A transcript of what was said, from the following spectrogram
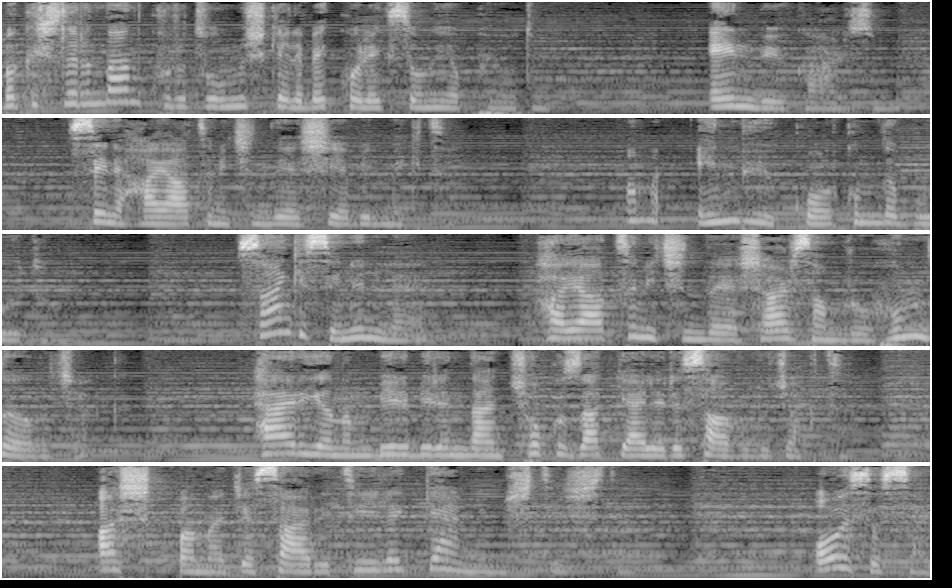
Bakışlarından kurutulmuş kelebek koleksiyonu yapıyordum. En büyük arzum, seni hayatın içinde yaşayabilmekti. Ama en büyük korkum da buydu. Sanki seninle hayatın içinde yaşarsam ruhum dağılacak. Her yanım birbirinden çok uzak yerlere savrulacaktı. Aşk bana cesaretiyle gelmemişti işte. Oysa sen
